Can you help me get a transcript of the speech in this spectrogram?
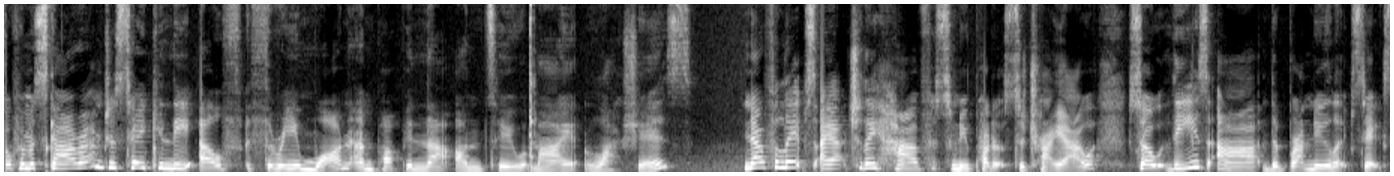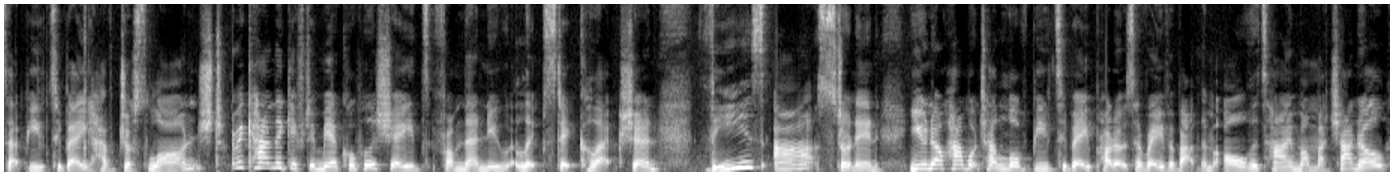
So for mascara, I'm just taking the e.l.f. 3-in-1 and popping that onto my lashes. Now for lips, I actually have some new products to try out. So these are the brand new lipsticks that Beauty Bay have just launched. Very kindly gifted me a couple of shades from their new lipstick collection. These are stunning. You know how much I love Beauty Bay products. I rave about them all the time on my channel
